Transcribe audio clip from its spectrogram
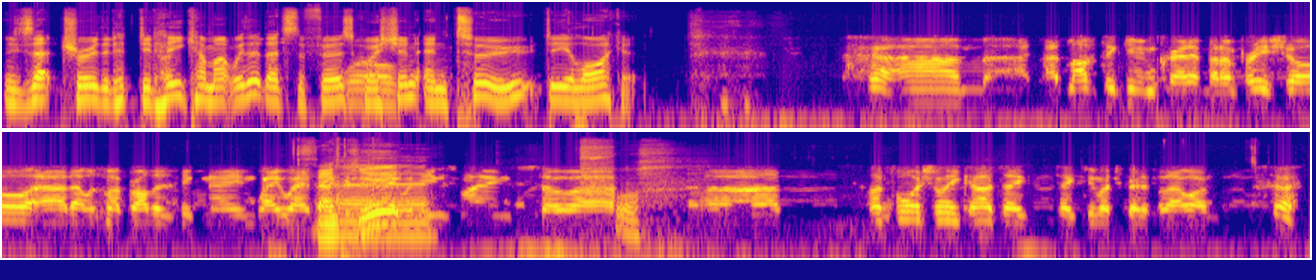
Is that true? Did, did he come up with it? That's the first Well- question. And two, do you like it? um, I'd love to give him credit, but I'm pretty sure uh, that was my brother's nickname way, way Thank back in the you. day when he was playing. So, uh, uh, unfortunately, can't take take too much credit for that one.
